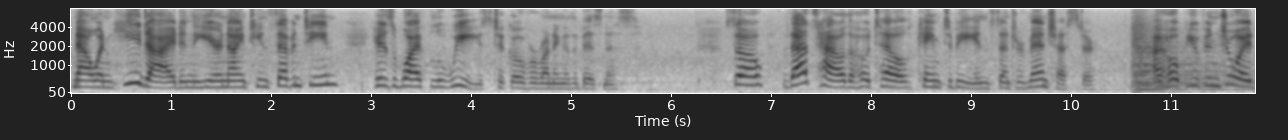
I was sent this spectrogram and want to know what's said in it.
Now, when he died in the year 1917, his wife Louise took over running of the business. So that's how the hotel came to be in the center of Manchester. I hope you've enjoyed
